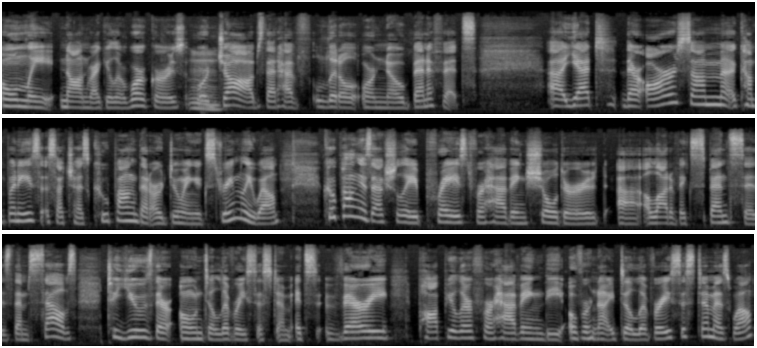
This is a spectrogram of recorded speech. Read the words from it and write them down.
only non regular workers mm. or jobs that have little or no benefits. Uh, yet there are some companies such as Coupang that are doing extremely well. Coupang is actually praised for having shouldered uh, a lot of expenses themselves to use their own delivery system. It's very popular for having the overnight delivery system as well.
